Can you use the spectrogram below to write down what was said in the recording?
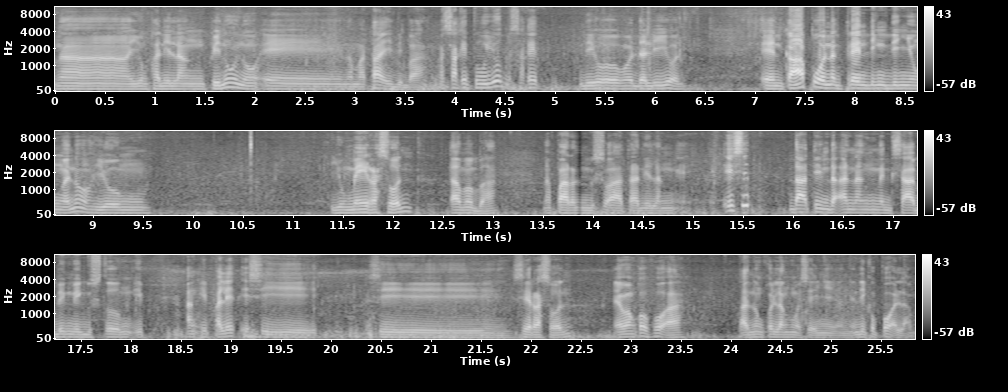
na yung kanilang pinuno eh namatay, di ba? Masakit po yun, masakit. Hindi ho madali yun. And kahapon, nag-trending din yung ano, yung yung may rason, tama ba? na parang gusto ata nilang is it dating daan ang nagsabing may gustong ip, ang ipalit is si si si Rason. Ewan ko po ah. Tanong ko lang mo sa inyo yun. Hindi ko po alam.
